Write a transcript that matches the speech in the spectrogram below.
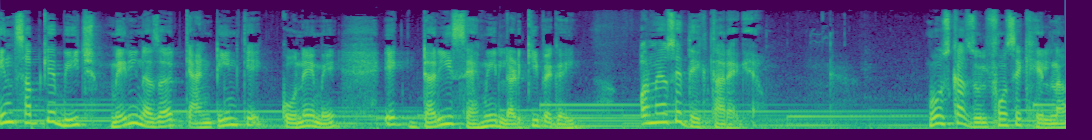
इन सब के बीच मेरी नज़र कैंटीन के कोने में एक डरी सहमी लड़की पे गई और मैं उसे देखता रह गया। वो उसका जुल्फों से खेलना,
